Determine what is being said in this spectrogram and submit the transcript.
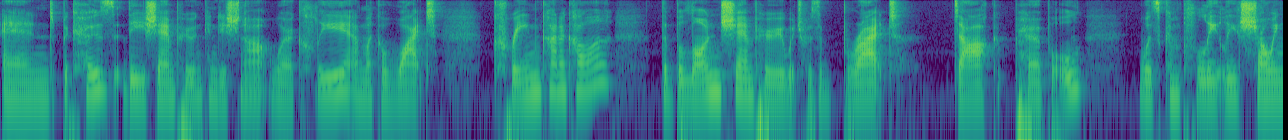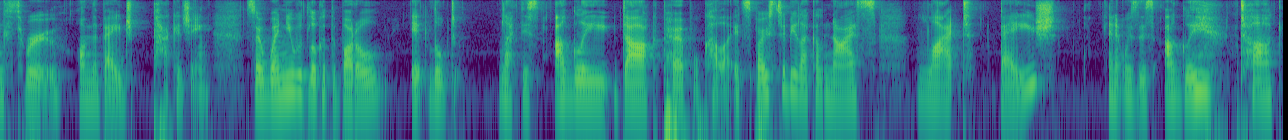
and because the shampoo and conditioner were clear and like a white cream kind of color, the blonde shampoo, which was a bright, dark purple, was completely showing through on the beige packaging. So when you would look at the bottle, it looked like this ugly dark purple color. It's supposed to be like a nice light beige, and it was this ugly dark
